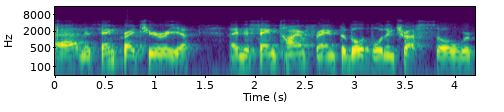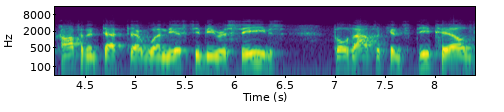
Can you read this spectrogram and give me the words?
and the same criteria in the same timeframe to both voting trusts. So we're confident that when the STB receives both applicants' detailed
